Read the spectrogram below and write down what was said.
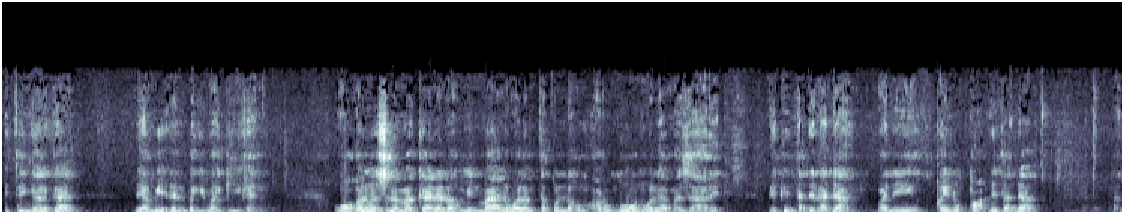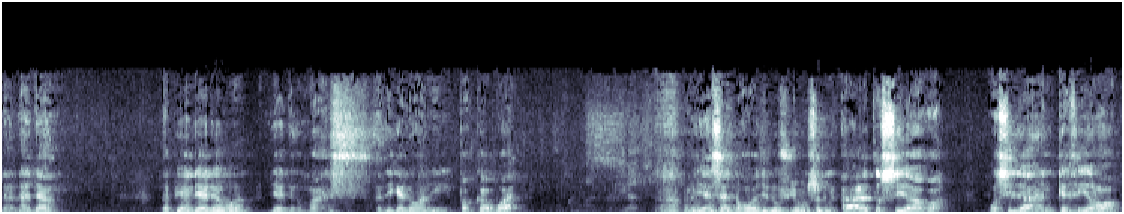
ditinggalkan diambil dan bagi-bagikan wa qala sallallahu kana lahum min mal wa lam takul lahum ardun wala mazarid. Mereka tak ada ladang. Bani qainuqa dia tak ada tak ada ladang. Tapi yang dia ada apa? Dia ada emas. Tadi kan orang ni pakar buat ha, perhiasan. Wajadu fi muslim alat siyabah wa silahan kathira.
